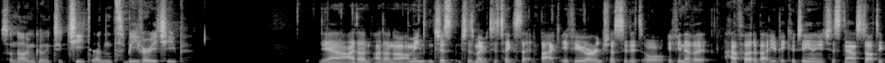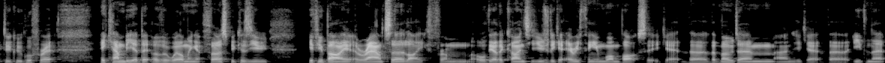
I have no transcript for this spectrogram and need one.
So now I'm going to cheat and be very cheap. Yeah, I don't, I don't know. I mean, just, just maybe to take a step back. If you are interested in, or if you never have heard about Ubiquiti and you're just now starting to Google for it, it can be a bit overwhelming at first because you, if you buy a router like from all the other kinds, you usually get everything in one box. So you get the the modem and you get the Ethernet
